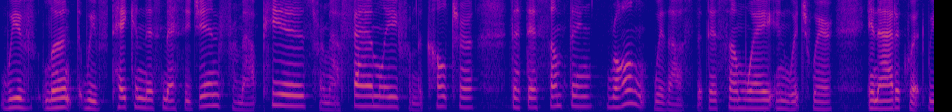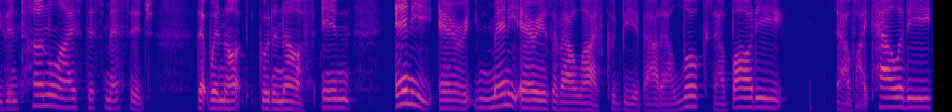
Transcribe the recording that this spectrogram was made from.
we've learnt, we've taken this message in from our peers, from our family, from the culture, that there's something wrong with us, that there's some way in which we're inadequate. We've internalized this message that we're not good enough in any area, many areas of our life. Could be about our looks, our body, our vitality,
